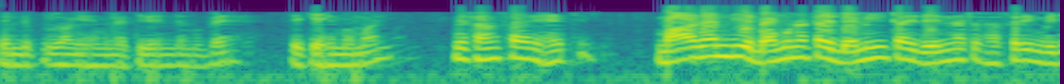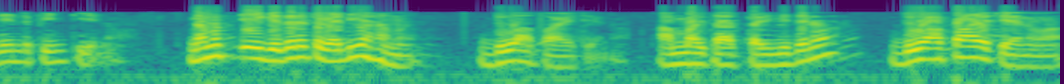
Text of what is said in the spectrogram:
වෙන්න පුළුවන් එහෙම නැති වෙන්නම බෑ. ඒක එහෙමමයි. මේ සංසාරේ හැටි. මාගන්දිය බමුණටයි බැමිණිටයි දෙන්නට සසරින් මිදෙන්න පින් තියෙනවා. නමුත් ඒ ගෙදරට වැඩියහම දුව අපායට යනවා. අම්මයි තාත්තයි මිදෙනවා, දුව අපායට යනවා.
